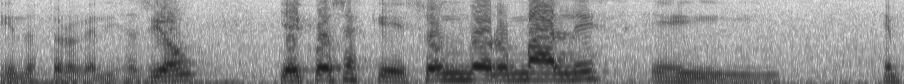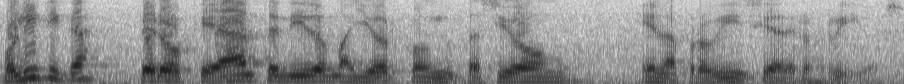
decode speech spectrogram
en nuestra organización y hay cosas que son normales en, en política, pero que han tenido mayor connotación en la provincia de Los Ríos.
